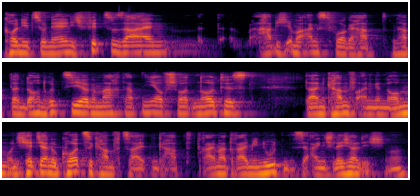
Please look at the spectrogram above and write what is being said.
konditionell nicht fit zu sein, habe ich immer Angst vor gehabt und habe dann doch einen Rückzieher gemacht, habe nie auf Short Notice da einen Kampf angenommen. Und ich hätte ja nur kurze Kampfzeiten gehabt. Dreimal drei Minuten, ist ja eigentlich lächerlich. Ne?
